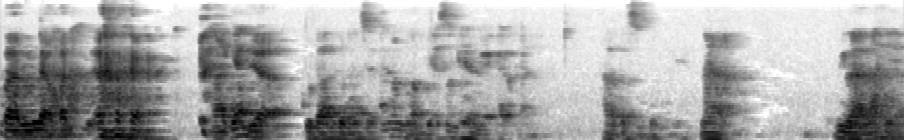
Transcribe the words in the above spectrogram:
baru kan dapat. kan Iya. godaan-godaan setan kan luar biasa menggagalkan hal tersebut. Nah, bilalah ya.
